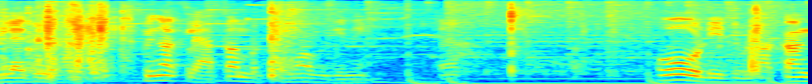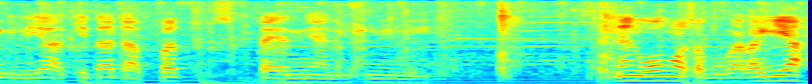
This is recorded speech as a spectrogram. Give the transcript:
Lihat dulu. Tapi nggak kelihatan pertama begini ya. Oh di belakang dia kita dapat standnya di sini nih. Standnya gua nggak usah buka lagi ya.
